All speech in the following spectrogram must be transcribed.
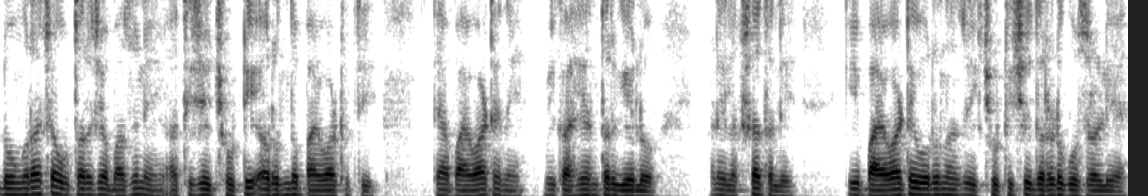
डोंगराच्या उताराच्या बाजूने अतिशय छोटी अरुंद पायवाट होती. त्या पायवाटेने मी काही अंतर गेलो आणि लक्षात आले की पायवाटेवरूनच एक छोटीशी दरड कोसळली आहे.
